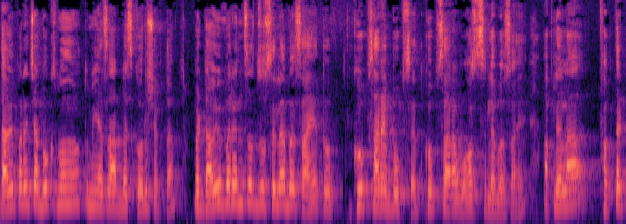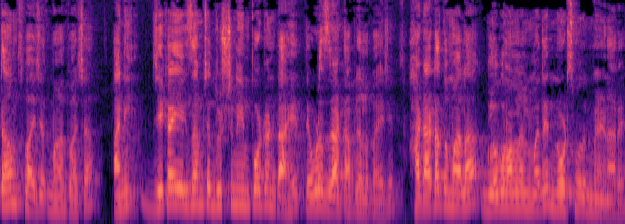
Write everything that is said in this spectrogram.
दहावीपर्यंतच्या बुक्समधून तुम्ही याचा अभ्यास करू शकता. बट दहावीपर्यंतचा जो सिलेबस आहे तो खूप सारे बुक्स आहेत खूप सारा वॉच सिलेबस आहे. आपल्याला फक्त टर्म्स पाहिजेत महत्त्वाच्या. आणि जे काही एक्झामच्या दृष्टीने इम्पॉर्टंट आहे तेवढंच डाटा आपल्याला पाहिजे. हा डाटा तुम्हाला ग्लोबल ऑनलाईनमध्ये नोट्समधून मिळणार आहे.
